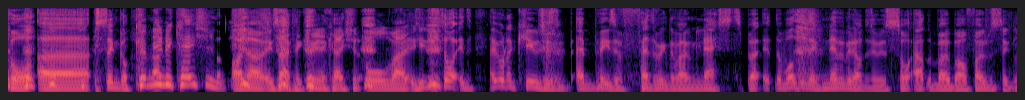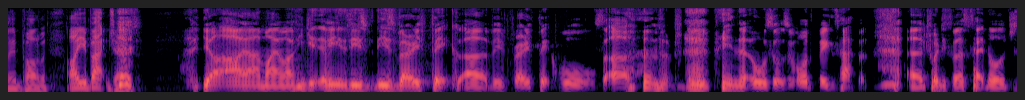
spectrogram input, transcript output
for uh, single communication. Uh, I know exactly communication all round. You thought it, everyone accuses MPs of feathering their own nests, but the one thing they've never been able to do is sort out the mobile phone signal in Parliament. Are you back, James? Yeah, I am. I am. I think, it, I think it's these these very thick, uh, these very thick walls uh, mean that all sorts of odd things happen. Twenty first technology,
